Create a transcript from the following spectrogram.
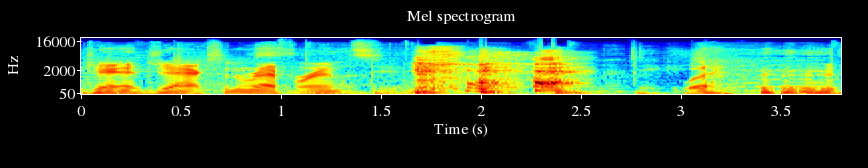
Janet Jackson reference. what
